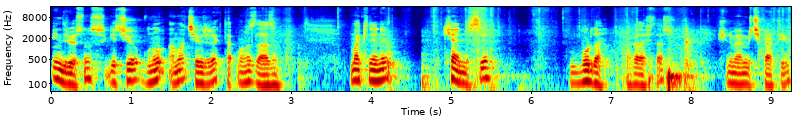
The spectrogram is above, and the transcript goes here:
indiriyorsunuz, geçiyor. Bunu ama çevirerek takmanız lazım. Makinenin kendisi burada arkadaşlar. Şimdi ben bir çıkartayım.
